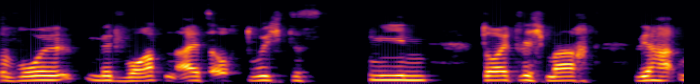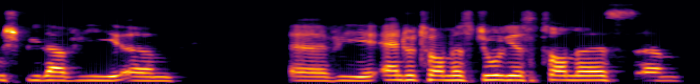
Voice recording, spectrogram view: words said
sowohl mit Worten als auch durch das Knien deutlich macht. Wir hatten Spieler wie ähm, äh, wie Andrew Thomas, Julius Thomas, ähm,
